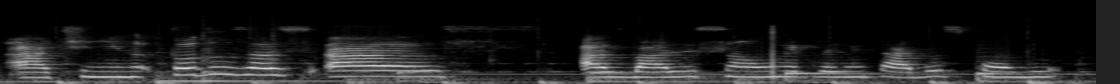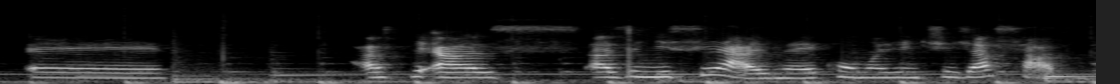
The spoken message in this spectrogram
a tinina, todas as, as, as bases são representadas como é, as, as, as iniciais, né? Como a gente já sabe,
